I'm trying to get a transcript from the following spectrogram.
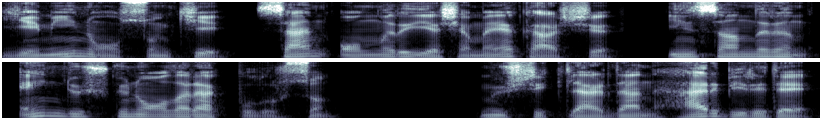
Yemin olsun ki sen onları yaşamaya karşı insanların en düşkünü olarak bulursun. Müşriklerden her biri de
